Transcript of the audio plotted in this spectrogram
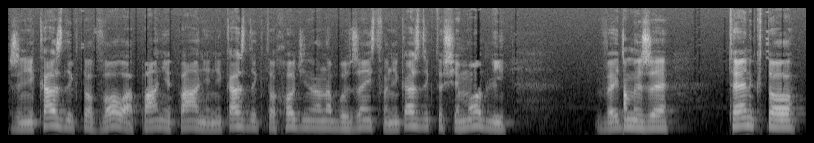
że nie każdy, kto woła, Panie, Panie, nie każdy, kto chodzi na nabożeństwo, nie każdy, kto się modli, wejdzie. że ten, kto,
